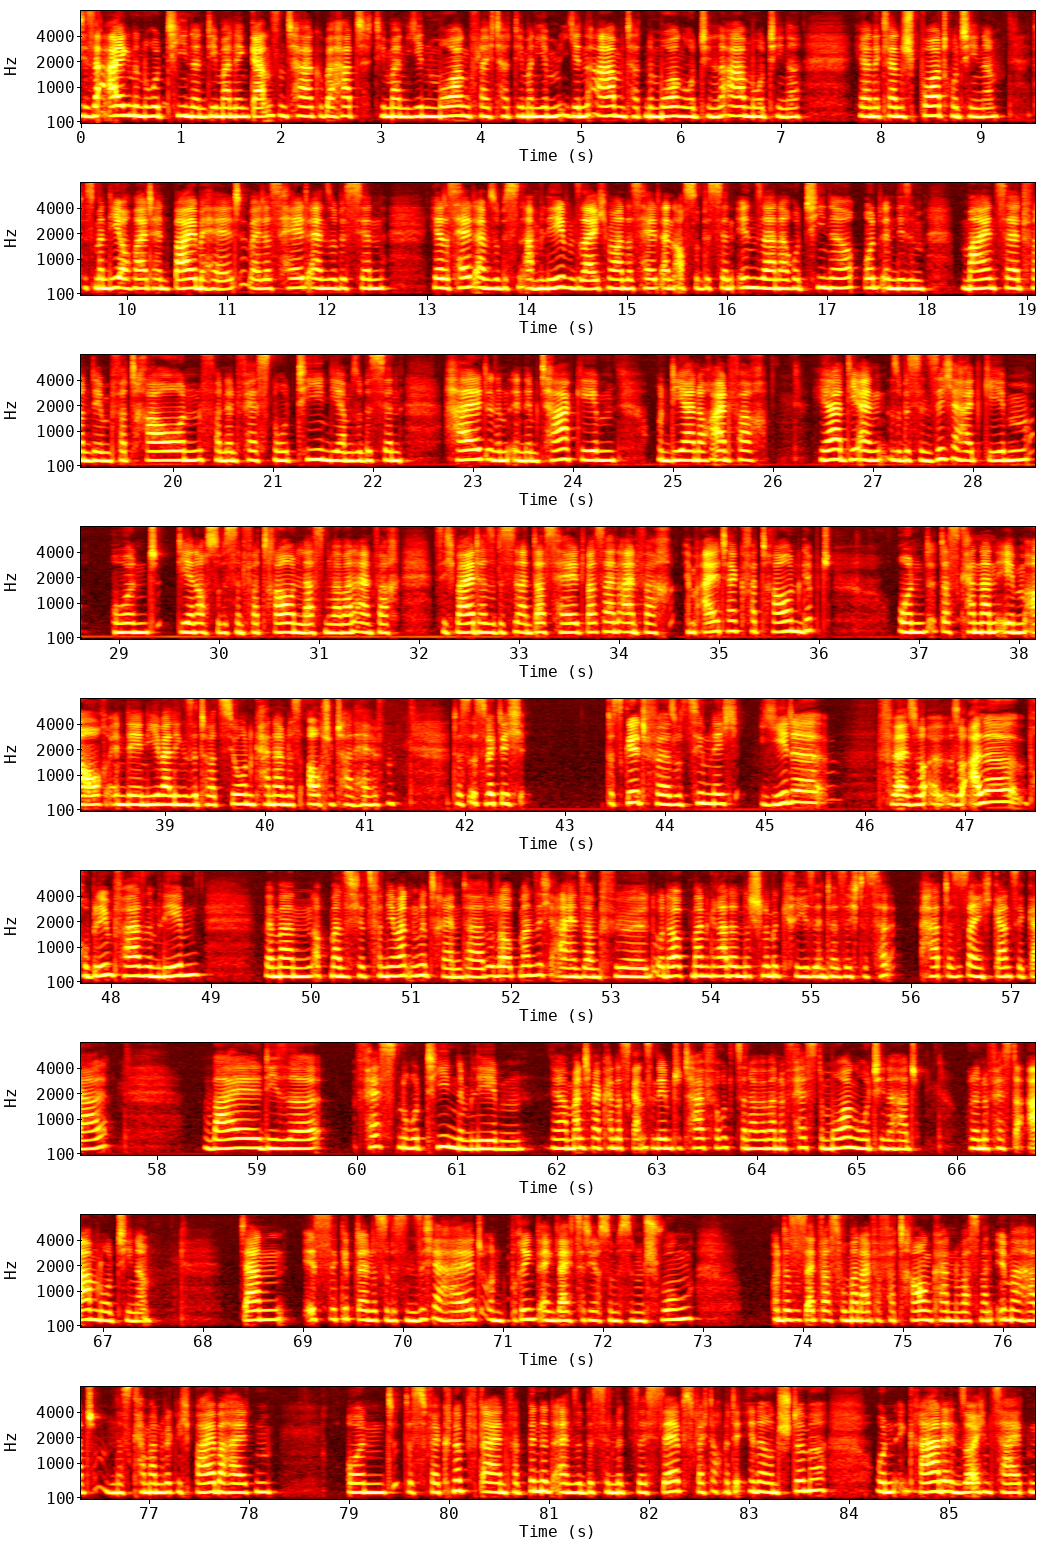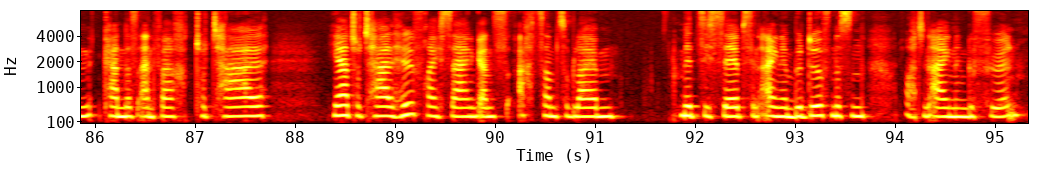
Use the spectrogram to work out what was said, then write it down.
diese eigenen Routinen, die man den ganzen Tag über hat, die man jeden Morgen vielleicht hat, die man jeden, Abend hat, eine Morgenroutine, eine Abendroutine, ja, eine kleine Sportroutine, dass man die auch weiterhin beibehält, weil das hält einen so ein bisschen, ja, das hält einem so ein bisschen am Leben, sag ich mal, und das hält einen auch so ein bisschen in seiner Routine und in diesem Mindset von dem Vertrauen, von den festen Routinen, die einem so ein bisschen Halt in dem, in dem Tag geben und die einen auch einfach, ja, die einen so ein bisschen Sicherheit geben und die einen auch so ein bisschen vertrauen lassen, weil man einfach sich weiter so ein bisschen an das hält, was einen einfach im Alltag Vertrauen gibt. Und das kann dann eben auch in den jeweiligen Situationen, kann einem das auch total helfen. Das ist wirklich, das gilt für so ziemlich jede, für also, also alle Problemphasen im Leben, wenn man, ob man sich jetzt von jemandem getrennt hat oder ob man sich einsam fühlt oder ob man gerade eine schlimme Krise hinter sich das hat, das ist eigentlich ganz egal, weil diese festen Routinen im Leben, ja, manchmal kann das ganze Leben total verrückt sein, aber wenn man eine feste Morgenroutine hat oder eine feste Abendroutine, dann ist, gibt einem das so ein bisschen Sicherheit und bringt einen gleichzeitig auch so ein bisschen in Schwung. Und das ist etwas, wo man einfach vertrauen kann, was man immer hat. Und das kann man wirklich beibehalten. Und das verknüpft einen, verbindet einen so ein bisschen mit sich selbst, vielleicht auch mit der inneren Stimme. Und gerade in solchen Zeiten kann das einfach total, ja, total hilfreich sein, ganz achtsam zu bleiben mit sich selbst, den eigenen Bedürfnissen und auch den eigenen Gefühlen.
